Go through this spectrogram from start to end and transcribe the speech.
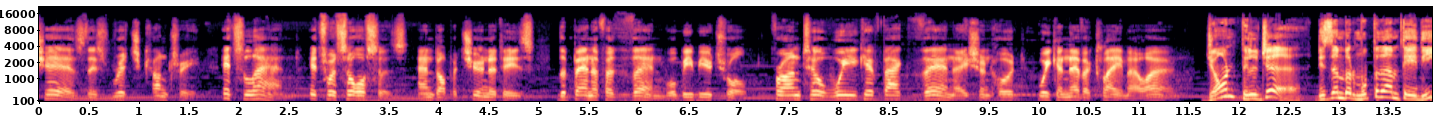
shares this rich country, its land, its resources and opportunities. The benefit then will be mutual. For until we give back their nationhood, we can never claim our own. John Pilger December முப்பதாம் தேதி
